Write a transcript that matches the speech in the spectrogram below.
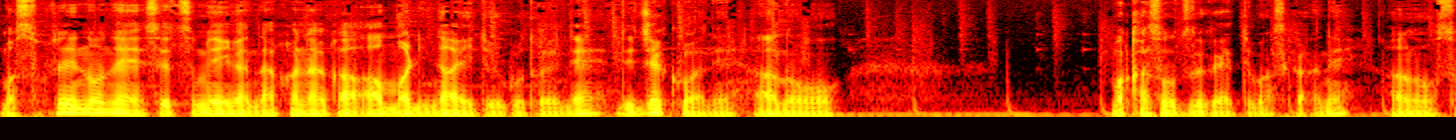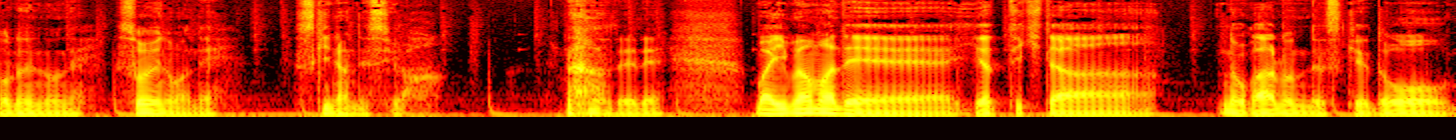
まあ、それのね、説明がなかなかあんまりないということでね、で、ジャックはね、あのまあ、仮想通貨やってますからね、あの、それのね、そういうのはね、好きなんですよ。なのでね、まあ、今までやってきたのがあるんですけど、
